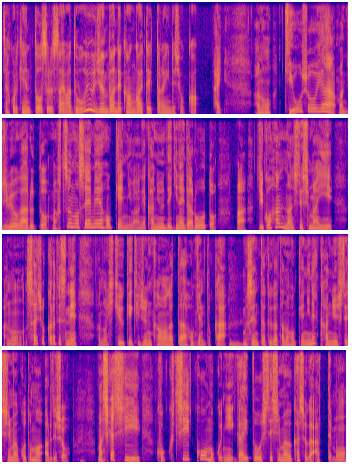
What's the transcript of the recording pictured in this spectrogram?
じゃあこれ検討する際はどういう順番で考えていったらいいんでしょうか？はい。あの、既往症や、まあ、持病があると、まあ、普通の生命保険にはね、加入できないだろうと、まあ、自己判断してしまい、あの、最初からですね、あの、引受基準緩和型保険とか、無選択型の保険にね、加入してしまうこともあるでしょう。まあ、しかし、告知項目に該当してしまう箇所があっても、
